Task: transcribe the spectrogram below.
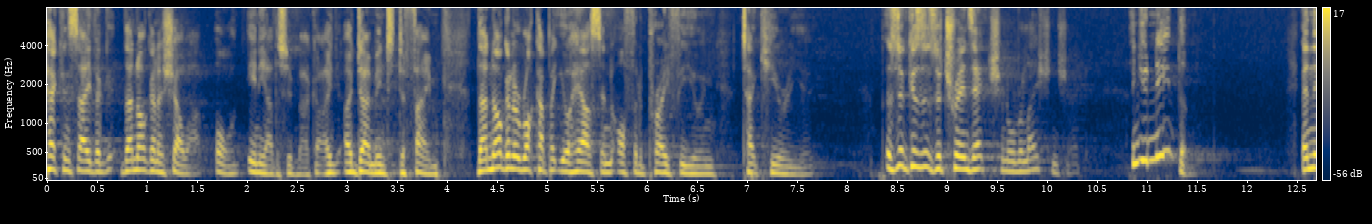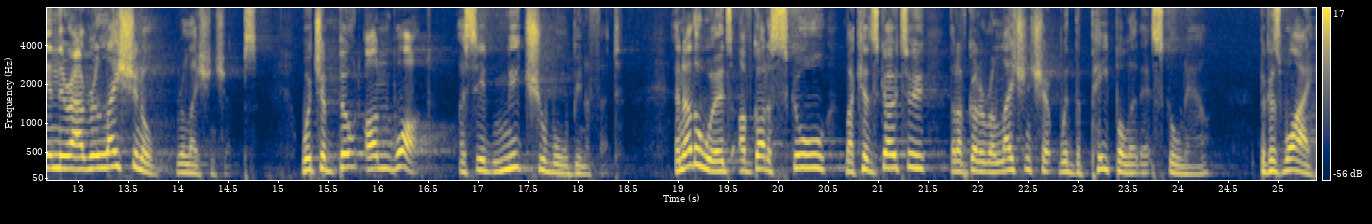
Pak'nSave, they're not going to show up, or any other supermarket. I, I don't mean to defame. They're not going to rock up at your house and offer to pray for you and take care of you. It's because it's a transactional relationship. And you need them. And then there are relational relationships, which are built on what? I said mutual benefit. In other words, I've got a school my kids go to, but I've got a relationship with the people at that school now. Because why?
